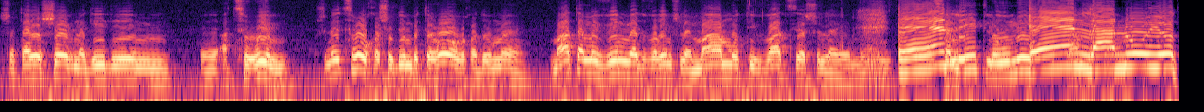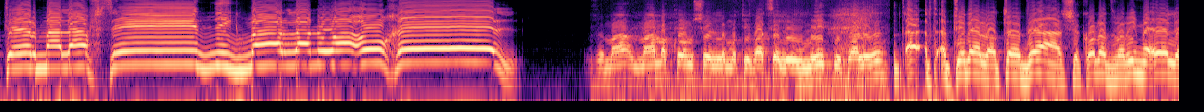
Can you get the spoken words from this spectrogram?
כשאתה יושב נגיד עם אה, עצורים שנעצרו, חשודים בטרור וכדומה, מה אתה מבין מהדברים שלהם? מה המוטיבציה שלהם? אין, כלכלית, לאומית? אין לנו יותר מה להפסיד! נגמר לנו האוכל! ומה המקום של מוטיבציה לאומית, נקרא לזה? תראה, לא, אתה יודע שכל הדברים האלה,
